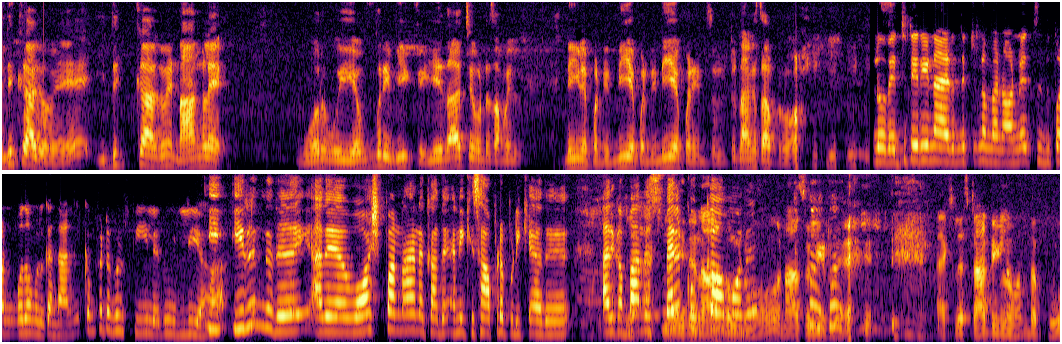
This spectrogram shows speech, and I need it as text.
இதுக்காகவே இதுக்காகவே நாங்களே ஒரு எவ்ரி வீக் ஏதாச்சும் ஒன்று சமையல் நீங்களே பண்ணி நீயே பண்ணி நீயே பண்ணின்னு சொல்லிட்டு நாங்கள் சாப்பிடுவோம். இவ்வளோ வெஜிடேரியனா இருந்துட்டு நம்ம நான்வெஜ் இது பண்ணும்போது உங்களுக்கு அந்த அன்கம்ஃபர்டபுள் ஃபீல் எதுவும் இல்லையா? இருந்தது. அதை வாஷ் பண்ணா எனக்கு அது அன்னைக்கு சாப்பிட பிடிக்காது. அதுக்கப்புறம் அந்த ஸ்மெல் குக் நான் ஆகும்போது சொல்றோம் நான் சொல்லிடுறேன். ஆக்சுவலாக ஸ்டார்டிங்கில் வந்தப்போ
